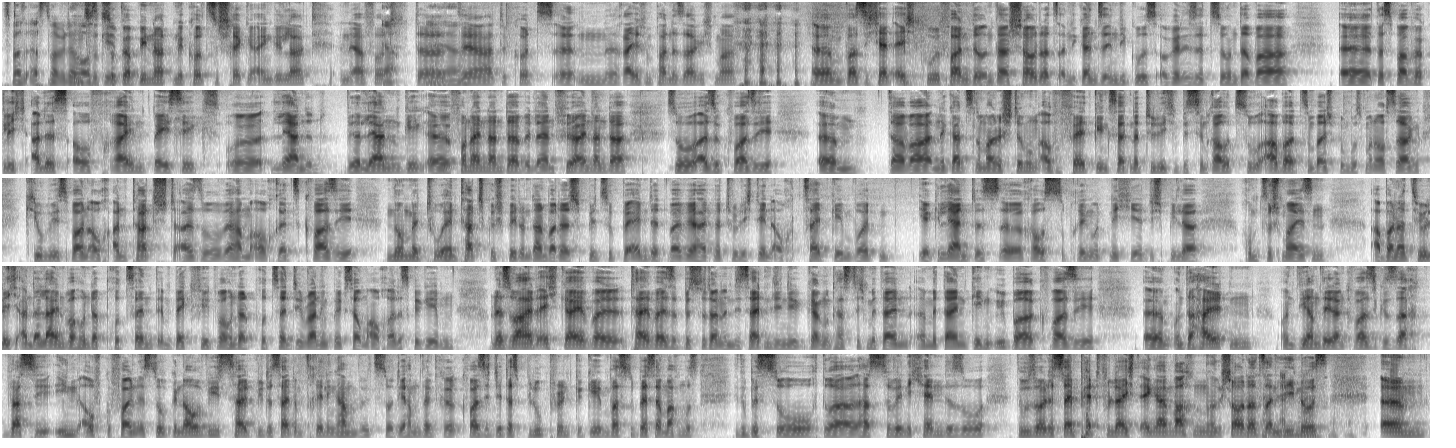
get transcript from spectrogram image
dass man das erste Mal wieder Unsere rausgeht. Zuckerbiene hat mir kurz einen Schrecken eingelagt in Erfurt. Ja, da, ja. Der hatte kurz äh, eine Reifenpanne, sage ich mal. ähm, was ich halt echt cool fand und da Shoutouts an die ganze Indigos-Organisation, da war, äh, das war wirklich alles auf rein Basics äh, Lernen. Wir lernen gegen, äh, voneinander, wir lernen füreinander. So, also quasi ähm, da war eine ganz normale Stimmung. Auf dem Feld ging es halt natürlich ein bisschen rau zu, aber zum Beispiel muss man auch sagen, QBs waren auch untouched. Also wir haben auch jetzt quasi nur mit Two-Hand-Touch gespielt und dann war der Spielzug beendet, weil wir halt natürlich denen auch Zeit geben wollten, ihr Gelerntes äh, rauszubringen und nicht hier die Spieler rumzuschmeißen. Aber natürlich an der Line war 100%, im Backfield war 100%, die Running Backs haben auch alles gegeben. Und es war halt echt geil, weil teilweise bist du dann in die Seitenlinie gegangen und hast dich mit, dein, äh, mit deinem Gegenüber quasi ähm, unterhalten und die haben dir dann quasi gesagt, was sie ihnen aufgefallen ist. So genau wie es halt, wie du es halt im Training haben willst. So, die haben dann quasi dir das Blueprint gegeben, was du besser machen musst. Du bist zu hoch, du hast zu wenig Hände, so, du solltest dein Pad vielleicht enger machen. Shoutouts an Linus. ähm,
